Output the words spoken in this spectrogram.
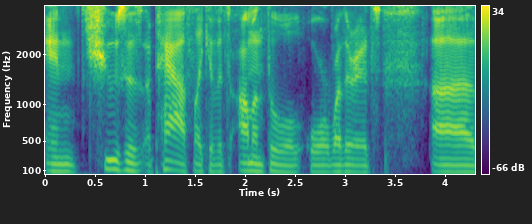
and chooses a path like if it's Aman'Thul or whether it's uh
